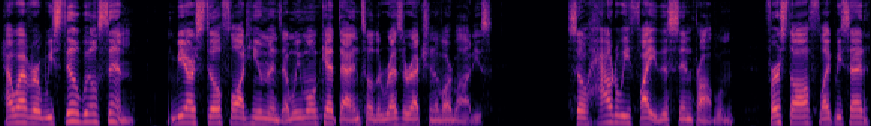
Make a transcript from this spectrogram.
However, we still will sin. We are still flawed humans, and we won't get that until the resurrection of our bodies. So, how do we fight this sin problem? First off, like we said,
